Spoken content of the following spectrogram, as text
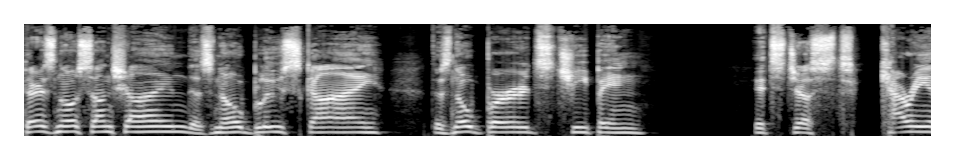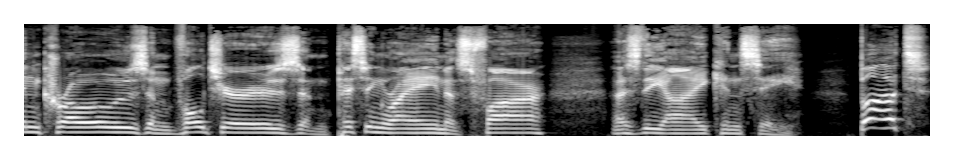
There's no sunshine, there's no blue sky, there's no birds cheeping. It's just carrion crows and vultures and pissing rain as far as the eye can see. But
